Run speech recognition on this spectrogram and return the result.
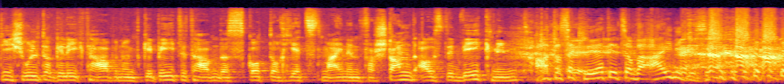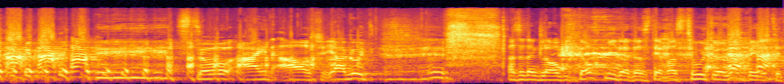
die Schulter gelegt haben und gebetet haben, dass Gott doch jetzt meinen Verstand aus dem Weg nimmt. Ah, das erklärt jetzt aber einiges. So ein Arsch. Ja gut. Also dann glaube ich doch wieder, dass der was tut, wenn man betet.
